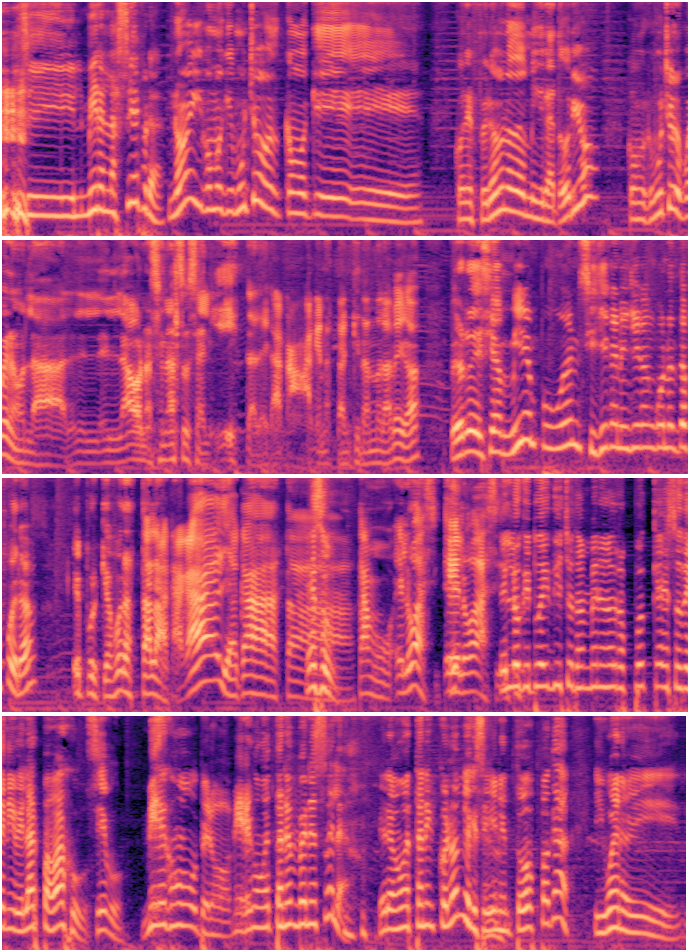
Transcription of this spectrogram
si miran las cifras. No, y como que muchos, como que eh, con el fenómeno del migratorio, como que muchos, bueno, la- el, el lado nacional socialista, de caca, que nos están quitando la pega, pero otros decían, miren, pues, weón, si llegan y llegan buenos de afuera, es porque afuera está la cagada y acá está. Eso. Estamos, el oasis. El oasis. Es lo que tú has dicho también en otros podcasts, eso de nivelar para abajo. Sí, pues. Mire cómo, pero mire cómo están en Venezuela. Mira cómo están en Colombia, que se vienen todos para acá. Y bueno, y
